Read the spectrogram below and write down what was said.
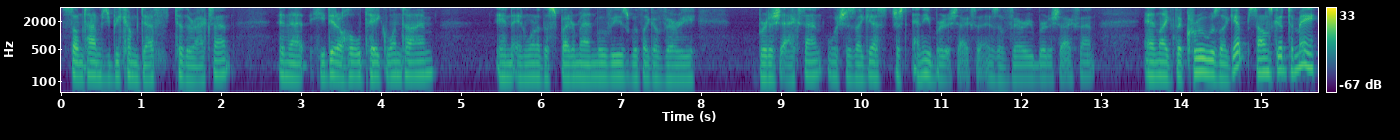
sometimes you become deaf to their accent in that he did a whole take one time in in one of the Spider-Man movies with like a very British accent, which is I guess just any British accent is a very British accent. And like the crew was like, "Yep, sounds good to me."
